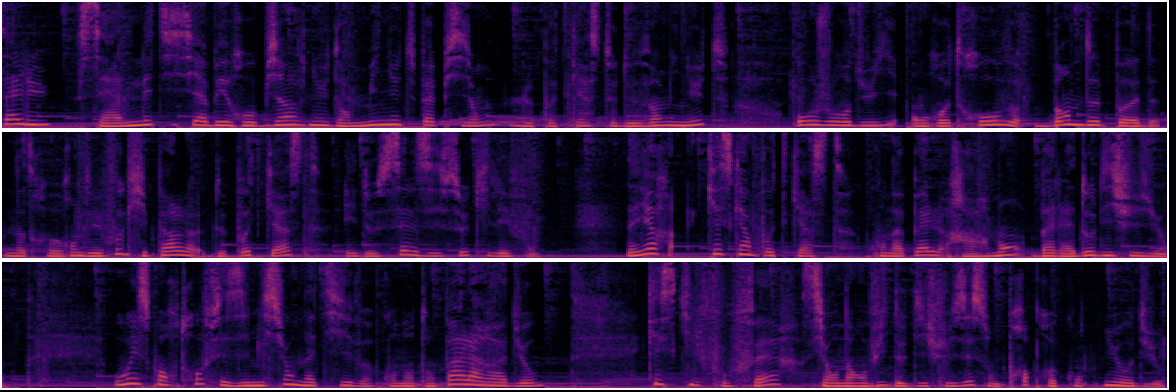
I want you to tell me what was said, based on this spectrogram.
Salut, c'est Anne-Laetitia Béraud. Bienvenue dans Minute Papillon, le podcast de 20 minutes. Aujourd'hui, on retrouve Bande de Pod, notre rendez-vous qui parle de podcasts et de celles et ceux qui les font. D'ailleurs, qu'est-ce qu'un podcast qu'on appelle rarement balado-diffusion? Où est-ce qu'on retrouve ces émissions natives qu'on n'entend pas à la radio? Qu'est-ce qu'il faut faire si on a envie de diffuser son propre contenu audio?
